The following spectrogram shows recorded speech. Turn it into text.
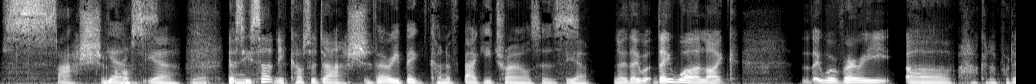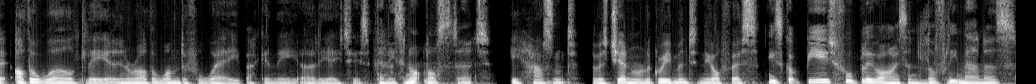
sash Yes. across. Yeah, Yeah. yes, And he certainly cut a dash. very big kind of baggy trousers. Yeah, no, they were they were like they were very uh how can I put it otherworldly and in a rather wonderful way back in the early eighties. Then he's not lost it. He hasn't. There was general agreement in the office. He's got beautiful blue eyes and lovely manners.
